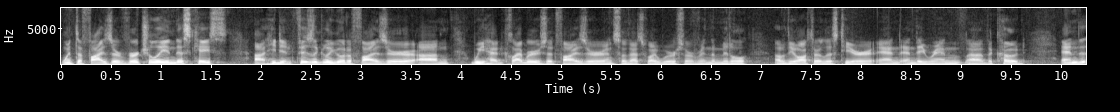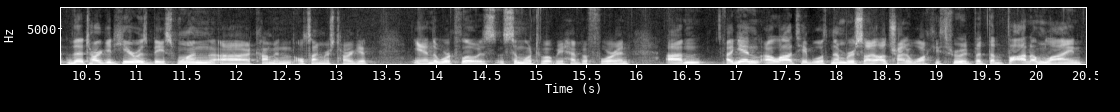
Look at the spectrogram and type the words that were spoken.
went to Pfizer virtually. In this case, uh, he didn't physically go to Pfizer. Um, we had collaborators at Pfizer, and so that's why we're sort of in the middle of the author list here, and, and they ran uh, the code. And th the target here was base one, uh, common Alzheimer's target. And the workflow is similar to what we had before. And um, again, a lot of table with numbers, so I'll, I'll try to walk you through it. But the bottom line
